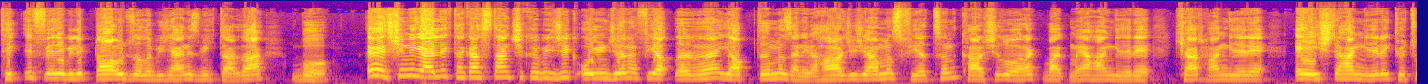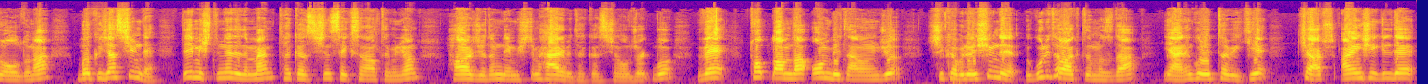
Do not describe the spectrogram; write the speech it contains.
Teklif verebilip daha ucuz alabileceğiniz miktarda bu. Evet şimdi geldik takastan çıkabilecek oyuncuların fiyatlarını yaptığımız hani harcayacağımız fiyatın karşılığı olarak bakmaya hangileri kar hangileri e işte hangileri kötü olduğuna bakacağız. Şimdi demiştim ne dedim ben takas için 86 milyon harcadım demiştim. Her bir takas için olacak bu. Ve toplamda 11 tane oyuncu çıkabiliyor. Şimdi Gullit'e baktığımızda yani Gullit tabii ki kar. Aynı şekilde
